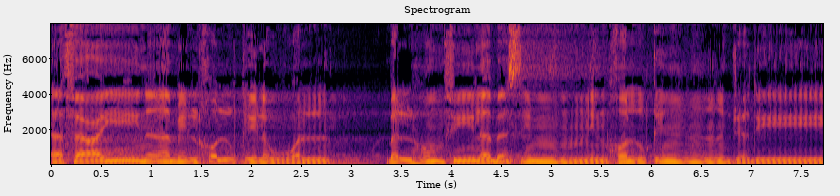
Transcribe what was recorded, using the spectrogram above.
أفعينا بالخلق الأول؟ بل هم في لبس من خلق جديد.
